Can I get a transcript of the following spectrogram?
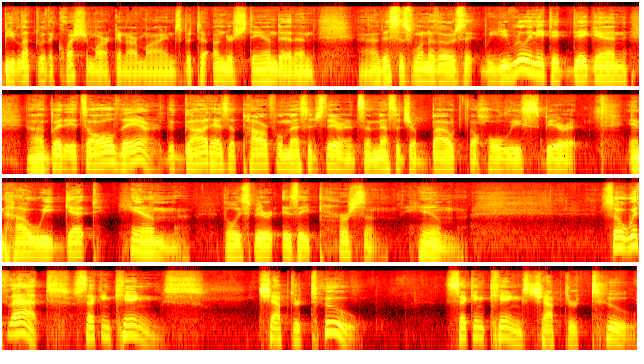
be left with a question mark in our minds, but to understand it. And uh, this is one of those that we really need to dig in, uh, but it's all there. The God has a powerful message there, and it's a message about the Holy Spirit and how we get him. The Holy Spirit is a person, Him. So, with that, Second Kings chapter 2. 2 Kings chapter 2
